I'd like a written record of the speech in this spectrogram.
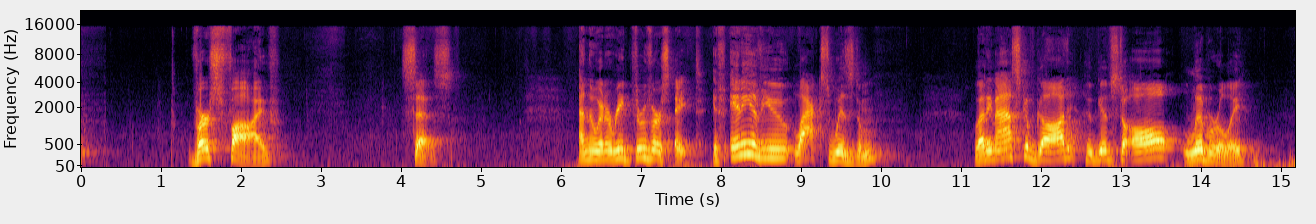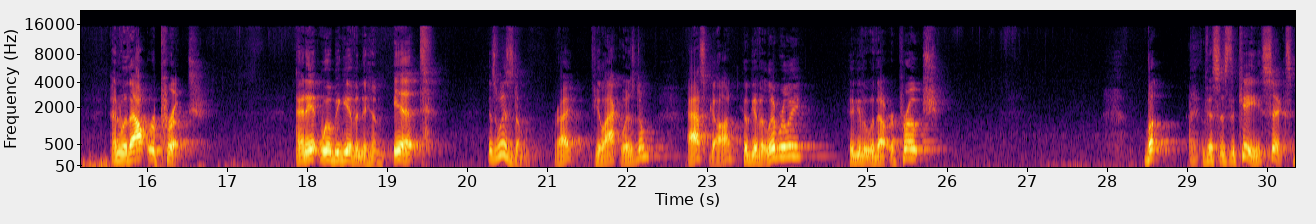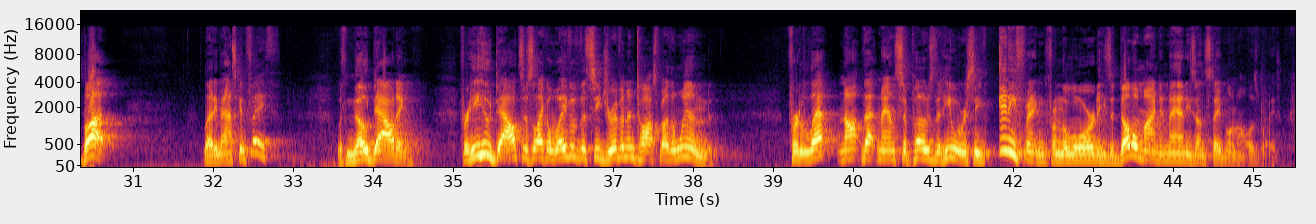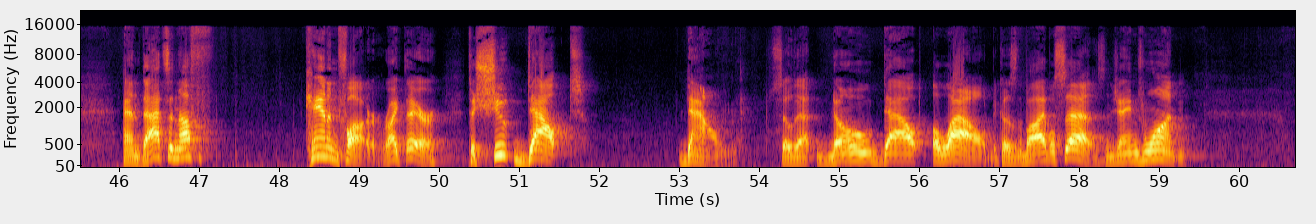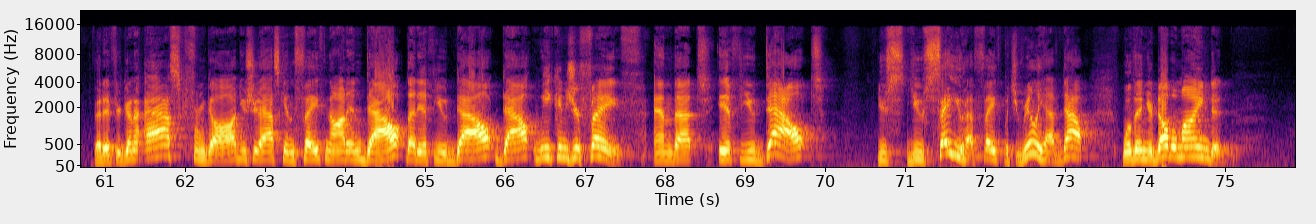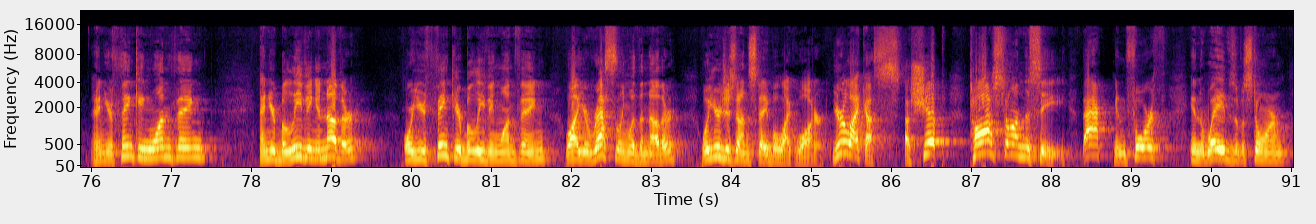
verse 5 says, and then we're going to read through verse 8. If any of you lacks wisdom, let him ask of God, who gives to all liberally and without reproach, and it will be given to him. It is wisdom, right? If you lack wisdom, ask God. He'll give it liberally, He'll give it without reproach. But this is the key six. But let him ask in faith, with no doubting. For he who doubts is like a wave of the sea driven and tossed by the wind. For let not that man suppose that he will receive anything from the Lord. He's a double minded man, he's unstable in all his ways. And that's enough cannon fodder right there to shoot doubt down so that no doubt allowed, because the Bible says in James 1 that if you're going to ask from God, you should ask in faith, not in doubt. That if you doubt, doubt weakens your faith. And that if you doubt, you, you say you have faith, but you really have doubt, well, then you're double minded. And you're thinking one thing and you're believing another or you think you're believing one thing while you're wrestling with another, well, you're just unstable like water. You're like a, a ship tossed on the sea, back and forth in the waves of a storm.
